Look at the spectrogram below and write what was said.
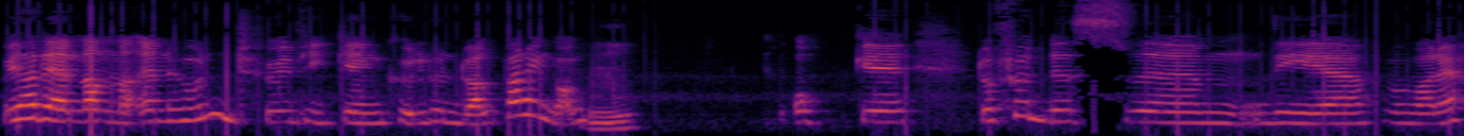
Vi hade en, annan, en hund. Vi fick en kull hundvalpar en gång. Mm. Och eh, då föddes eh, det, vad var det?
